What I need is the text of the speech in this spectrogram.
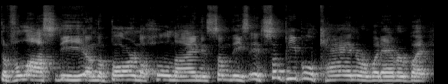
the velocity on the bar and the whole nine, and some of these, and some people can or whatever. But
